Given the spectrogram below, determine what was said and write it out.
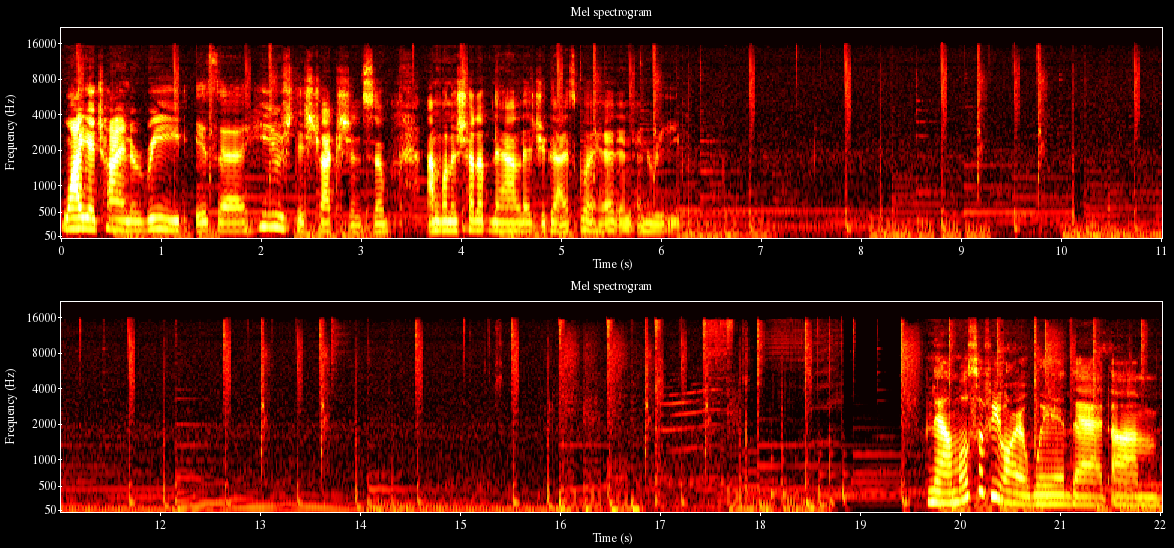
while you're trying to read is a huge distraction. So I'm going to shut up now and let you guys go ahead and, and read. Now, most of you are aware that um,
